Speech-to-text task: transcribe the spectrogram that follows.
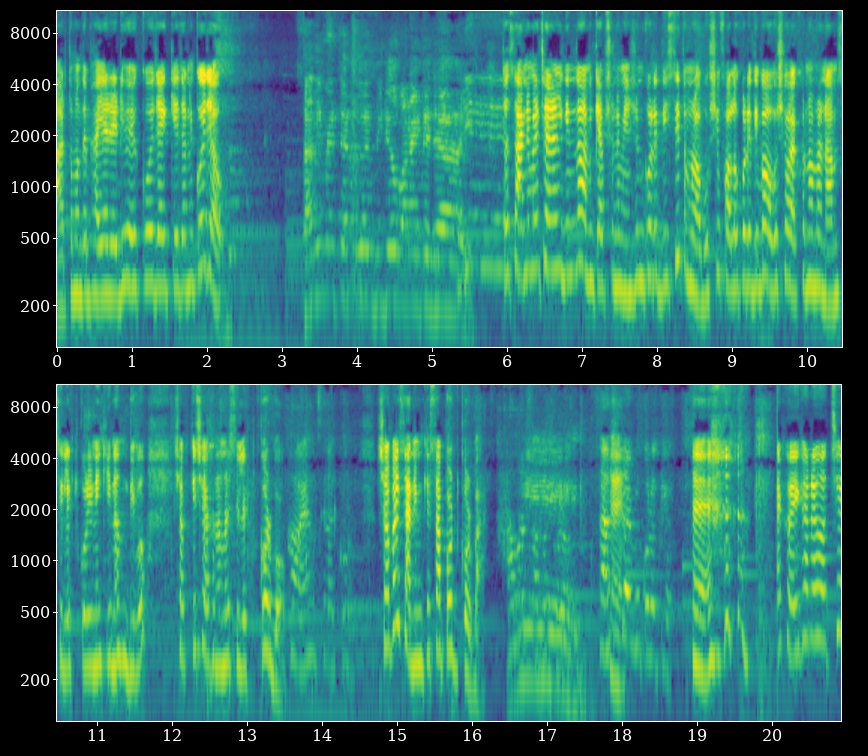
আর তোমাদের ভাইয়া রেডি হয়ে কই যায়, কে জানে কই যাও? তো সানিমের চ্যানেল কিন্তু আমি ক্যাপশনে মেনশন করে দিছি তোমরা অবশ্যই ফলো করে দিবা। অবশ্য এখন আমরা নাম সিলেক্ট করিনি কি নাম দিব সবকিছু এখন আমরা সিলেক্ট করব। হ্যাঁ এখন সিলেক্ট করো সবাই সানিমকে সাপোর্ট করবা। হ্যাঁ। দেখো এখানে হচ্ছে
